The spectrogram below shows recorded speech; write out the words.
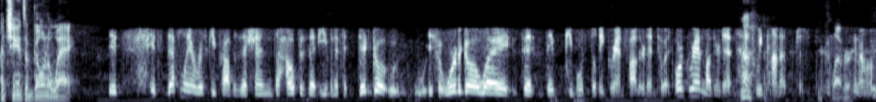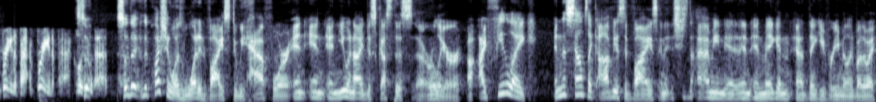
a chance of going away. It's it's definitely a risky proposition. The hope is that even if it did go, if it were to go away, that they, people would still be grandfathered into it or grandmothered in, as we kind of just You're clever. you know, I'm bringing it back, bringing it back. Look so, at that. So the, the question was, what advice do we have for? And and and you and I discussed this uh, earlier. I, I feel like, and this sounds like obvious advice, and it, she's. Not, I mean, and, and Megan, uh, thank you for emailing, by the way.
